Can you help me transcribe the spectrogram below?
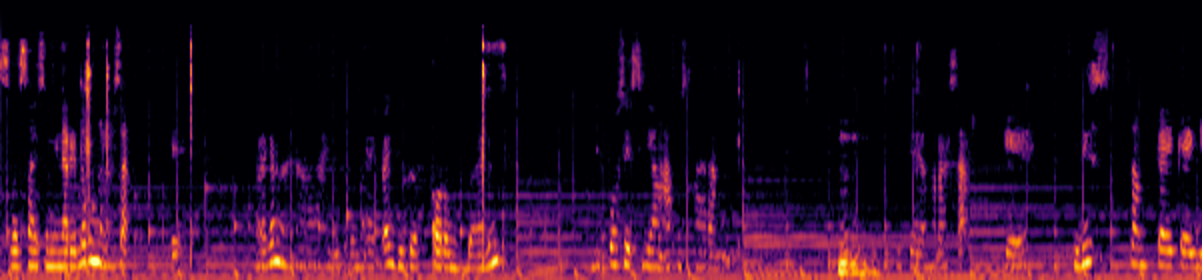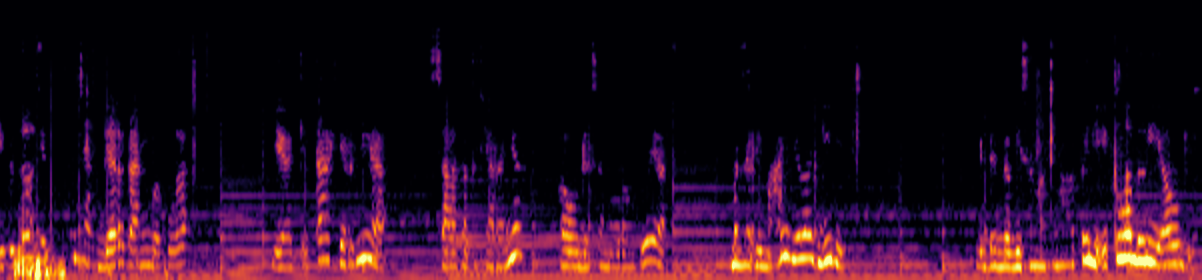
selesai seminar itu aku ngerasa oke mereka nggak salah gitu. Mereka juga korban di posisi yang aku sekarang gitu. Mm-mm. Jadi kayak ngerasa oke. Jadi sampai kayak gitu tuh akhirnya nyadar kan bahwa ya kita akhirnya ya salah satu caranya kalau udah sama orang tua ya menerima aja lagi gitu dan nggak bisa ngapa-ngapain ya itulah beliau gitu.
